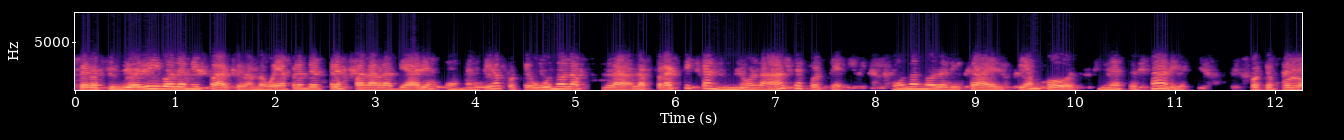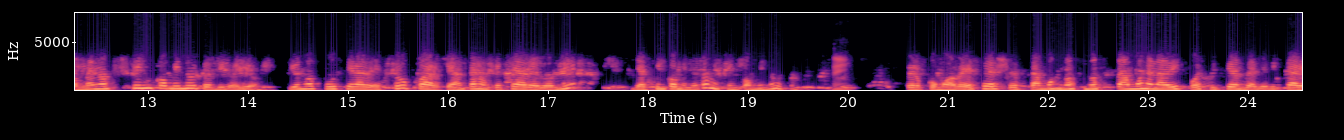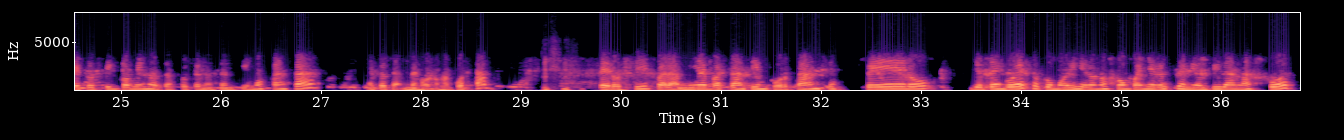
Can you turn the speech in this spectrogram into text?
Pero si yo digo de mi parte, me voy a aprender tres palabras diarias, es mentira porque uno la, la, la, práctica no la hace porque uno no dedica el tiempo necesario porque por lo menos cinco minutos, digo yo, si uno pusiera de su parte, antes aunque sea de dormir, ya cinco minutos son cinco minutos. Pero como a veces estamos, no, no estamos en la disposición de dedicar esos cinco minutos porque nos sentimos cansados, entonces mejor nos acostamos. Pero sí, para mí es bastante importante, pero yo tengo eso, como dijeron los compañeros, se me olvidan las cosas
